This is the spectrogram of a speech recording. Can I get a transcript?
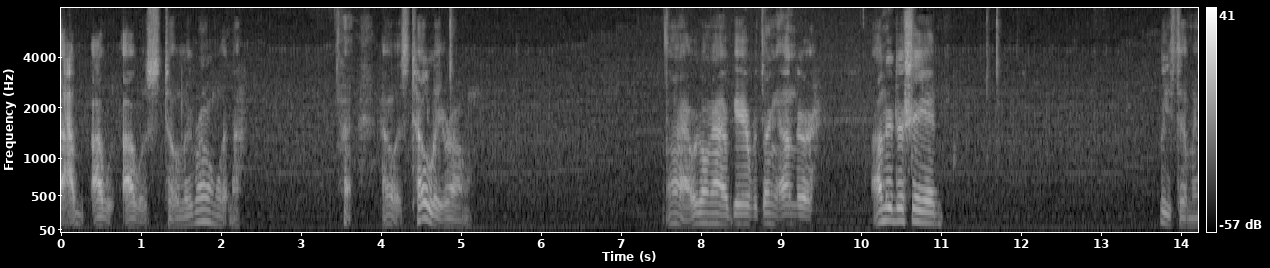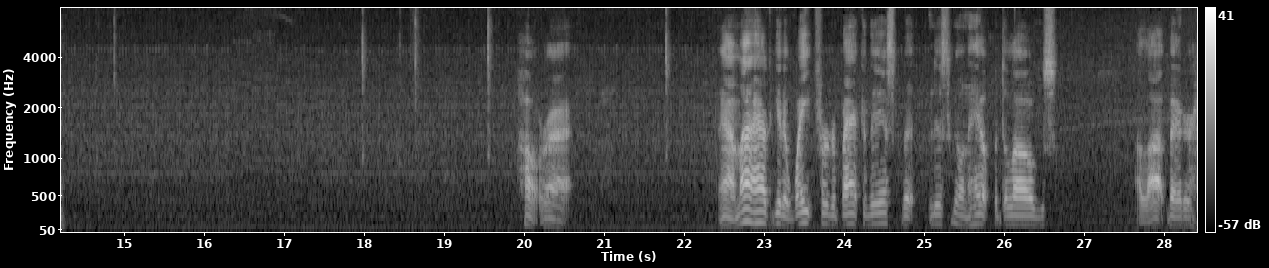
I, I, I was totally wrong, wasn't I? I was totally wrong. Alright, we're going to have to get everything under, under the shed. Please tell me. Alright. Now I might have to get a weight for the back of this, but this is going to help with the logs a lot better.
